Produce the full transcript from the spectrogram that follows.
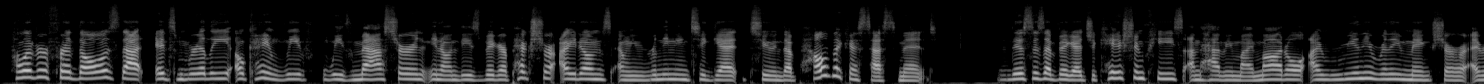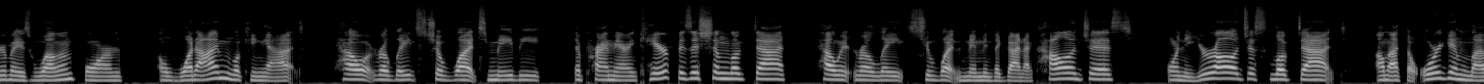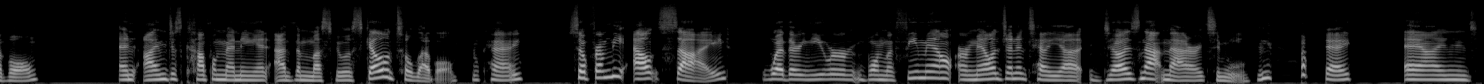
However, for those that it's really okay, we've we've mastered, you know, these bigger picture items and we really need to get to the pelvic assessment. This is a big education piece. I'm having my model. I really, really make sure everybody's well informed of what I'm looking at, how it relates to what maybe the primary care physician looked at, how it relates to what maybe the gynecologist or the urologist looked at um, at the organ level, and I'm just complementing it at the musculoskeletal level. Okay. So from the outside, whether you were born with female or male genitalia does not matter to me. okay. And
